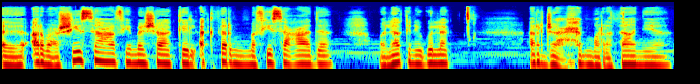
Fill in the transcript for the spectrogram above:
آه 24 ساعة في مشاكل أكثر مما في سعادة. ولكن يقول لك أرجع أحب مرة ثانية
